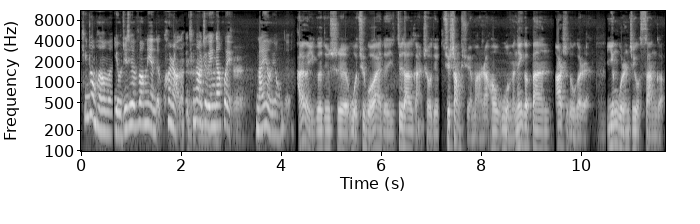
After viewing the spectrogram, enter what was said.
听众朋友们有这些方面的困扰的，听到这个应该会对，蛮有用的。还有一个就是我去国外的最大的感受，就去上学嘛，然后我们那个班二十多个人，英国人只有三个，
